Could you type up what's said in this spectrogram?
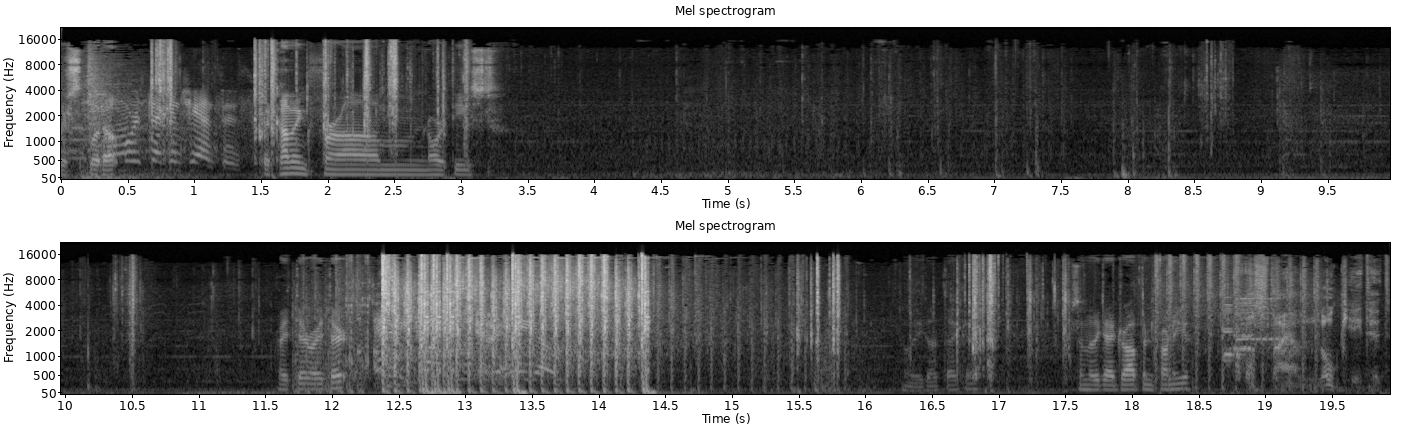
Resurgence is closed. They're split up. more second chances. They're coming from northeast. Right there, right there. Enemy dropping into the AO. Oh, you got that guy? There's another guy drop in front of you. Hostile located.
